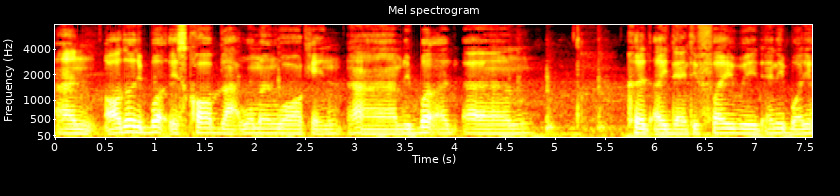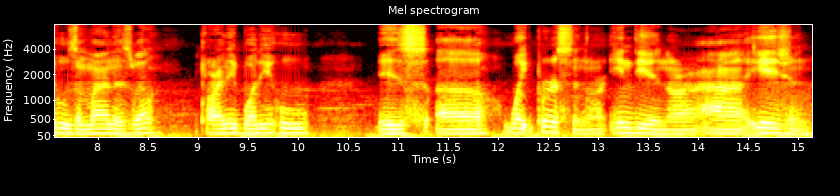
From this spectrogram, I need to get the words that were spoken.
And although the book is called Black Woman Walking, um, the book um, could identify with anybody who's a man as well, or anybody who is a white person, or Indian, or uh, Asian.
